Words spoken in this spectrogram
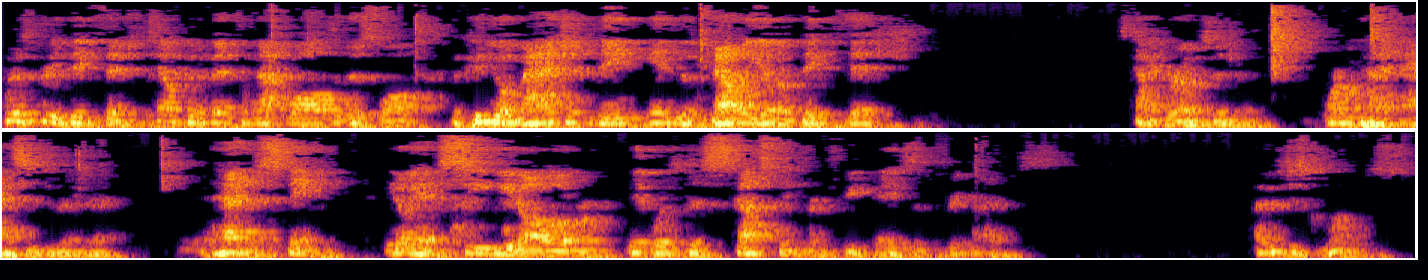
But it's a pretty big fish. The tail could have been from that wall to this wall. But can you imagine being in the belly of a big fish? It's kind of gross, isn't it? Wonder what kind of acids are in there. It had to stink. You know, he had seaweed all over. It was disgusting for three days and three nights. It was just gross.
